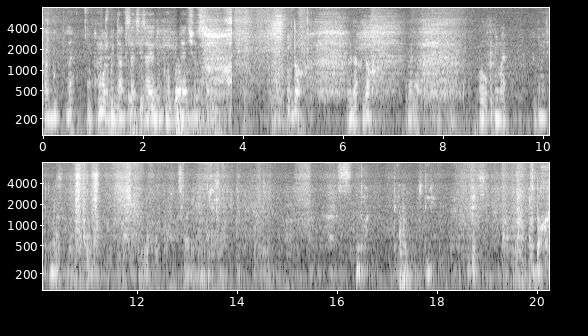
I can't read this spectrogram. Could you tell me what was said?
Как будто, да? Вот, может быть, да, кстати, за эту наблюдает сейчас. Вдох. Выдох. Вдох. Выдох. Голову поднимаем. Поднимайте, поднимайте. Слабее. Раз, два, три, четыре, пять. Вдох.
